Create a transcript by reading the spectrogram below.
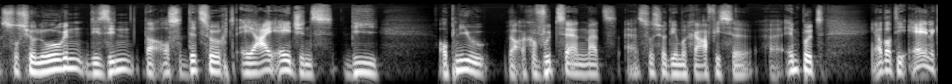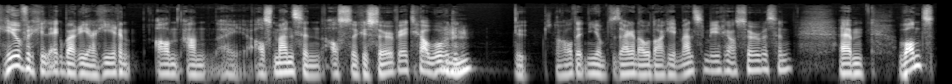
sociologen die zien dat als ze dit soort AI-agents die opnieuw ja, gevoed zijn met eh, sociodemografische eh, input, ja, dat die eigenlijk heel vergelijkbaar reageren aan, aan, als mensen als ze gesurveyed gaan worden. Mhm. Nu, het is nog altijd niet om te zeggen dat we dan geen mensen meer gaan servicen. Ehm, want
